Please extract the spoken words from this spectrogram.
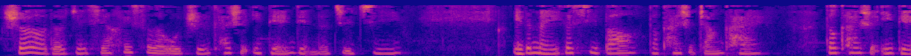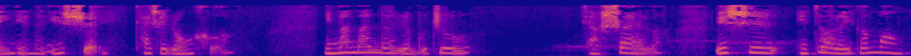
所有的这些黑色的物质开始一点一点的聚集，你的每一个细胞都开始张开，都开始一点一点的与水开始融合，你慢慢的忍不住。想睡了，于是你做了一个梦，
